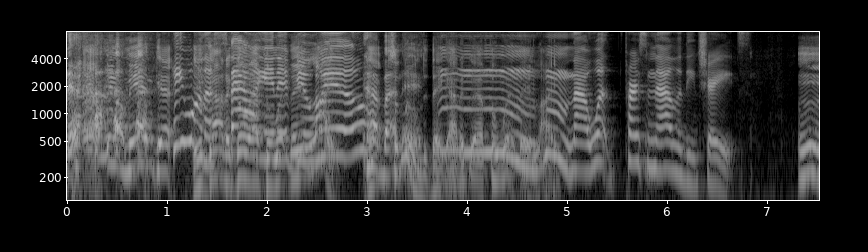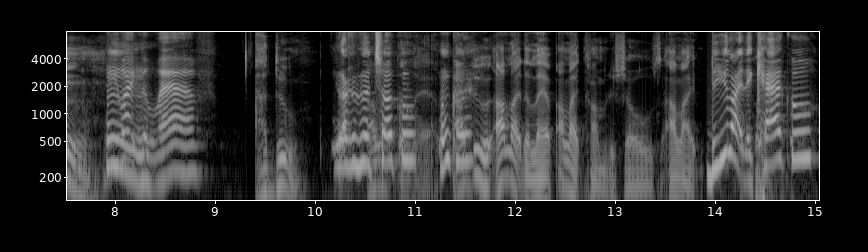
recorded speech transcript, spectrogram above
I mean, men get, He want a gotta go after stallion, if you like. will. How about Absolutely, that? they gotta go after what they like. Hmm, now what personality traits? Mm. You like to laugh. I do. you like a I good like to chuckle? laugh. okay. I do. I like to laugh. I like comedy shows. I like. Do you like to cackle?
